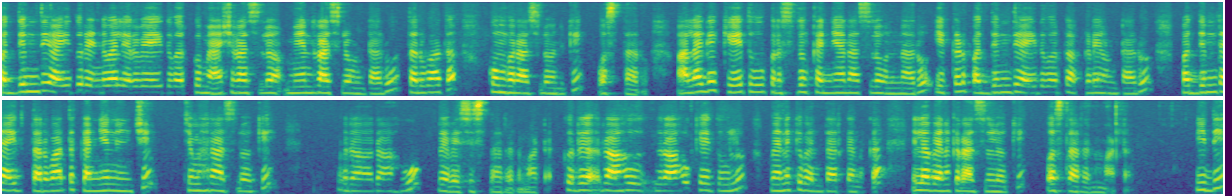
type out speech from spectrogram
పద్దెనిమిది ఐదు రెండు వేల ఇరవై ఐదు వరకు మేషరాశిలో మీన రాశిలో ఉంటారు. తరువాత కుంభరాశిలోనికి వస్తారు. అలాగే కేతువు ప్రస్తుతం కన్యా రాశిలో ఉన్నారు. ఇక్కడ పద్దెనిమిది ఐదు వరకు అక్కడే ఉంటారు. పద్దెనిమిది ఐదు తర్వాత కన్య నుంచి సింహరాశిలోకి రాహు ప్రవేశిస్తారు అనమాట రాహు రాహు కేతువులు వెనక్కి వెళ్తారు కనుక ఇలా వెనక రాశిలోకి వస్తారనమాట ఇది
